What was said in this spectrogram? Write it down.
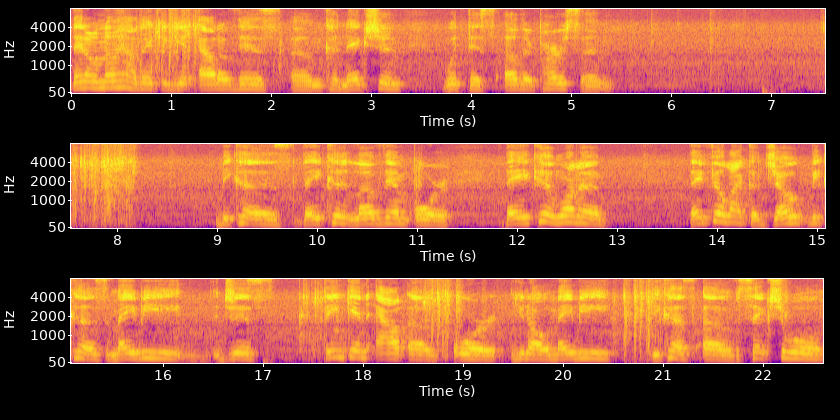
they don't know how they can get out of this um, connection with this other person. Because they could love them or they could want to they feel like a joke because maybe just thinking out of or you know maybe because of sexual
